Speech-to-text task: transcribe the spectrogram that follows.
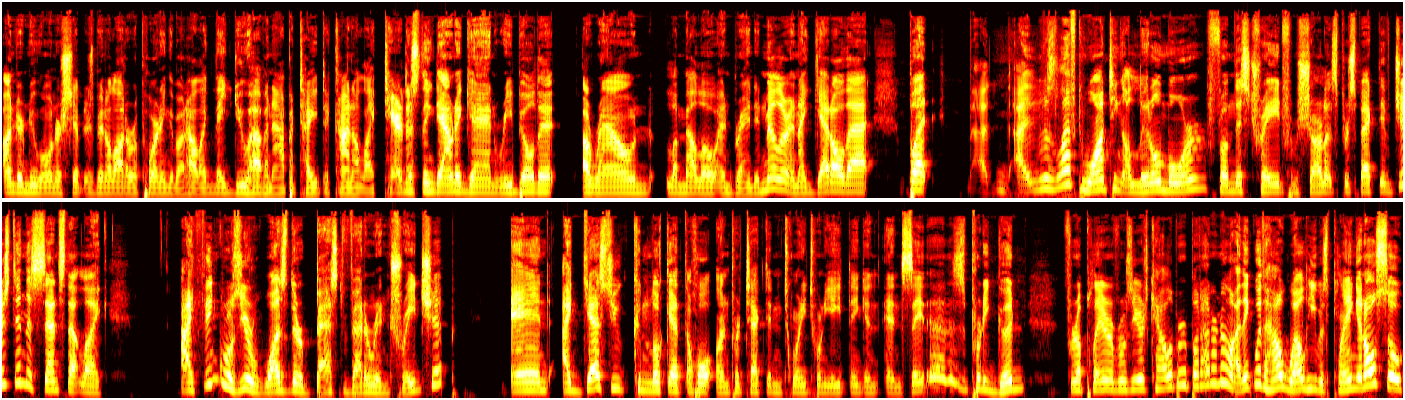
under new ownership there's been a lot of reporting about how like they do have an appetite to kind of like tear this thing down again rebuild it around LaMelo and Brandon Miller and I get all that but uh, I was left wanting a little more from this trade from Charlotte's perspective just in the sense that like I think Rozier was their best veteran trade chip and I guess you can look at the whole unprotected in 2028 thing and, and say that this is pretty good for a player of Rozier's caliber, but I don't know. I think with how well he was playing and also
